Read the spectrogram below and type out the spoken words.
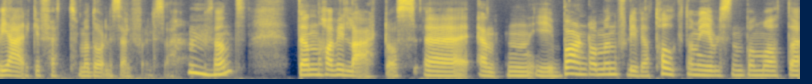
Vi er ikke født med dårlig selvfølelse, ikke sant? Den har vi lært oss eh, enten i barndommen fordi vi har tolket omgivelsen på en måte,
